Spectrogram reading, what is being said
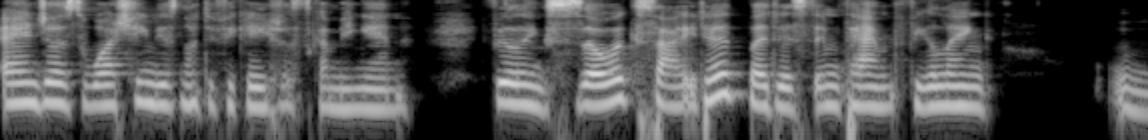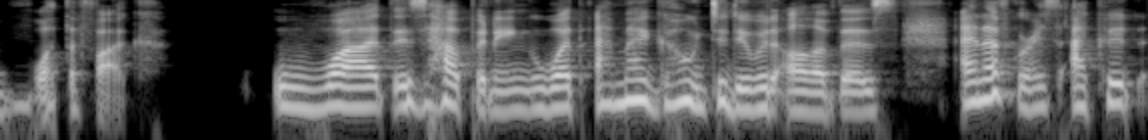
and just watching these notifications coming in, feeling so excited, but at the same time feeling, what the fuck? What is happening? What am I going to do with all of this? And of course, I could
